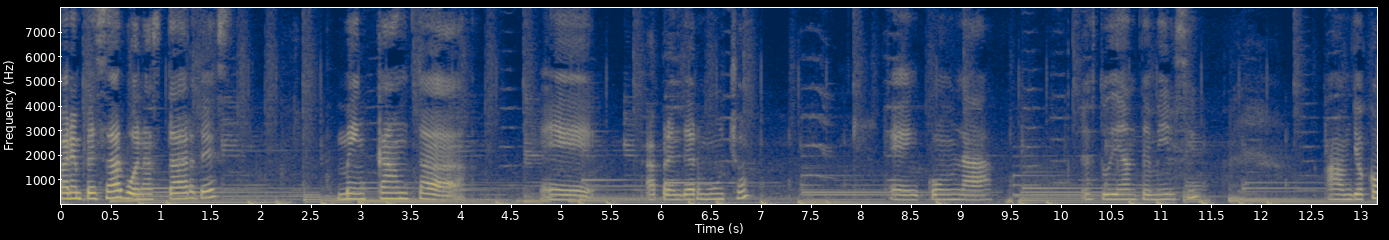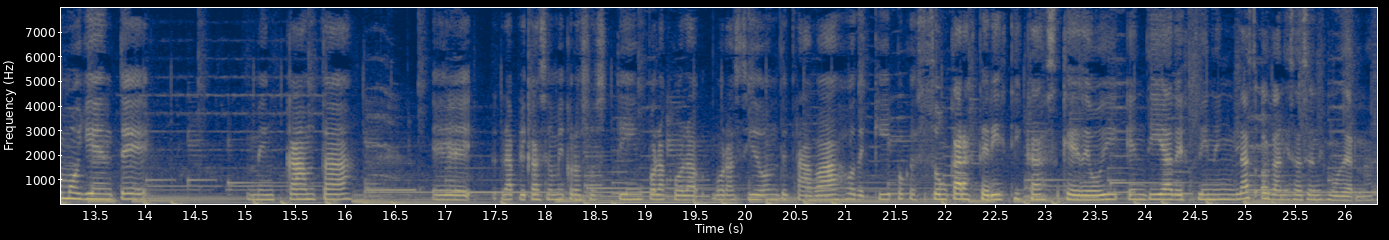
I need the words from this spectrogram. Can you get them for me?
Para empezar, buenas tardes. Me encanta eh, aprender mucho eh, con la estudiante Milsi yo como oyente me encanta eh, la aplicación Microsoft Teams por la colaboración de trabajo, de equipo, que son características que de hoy en día definen las organizaciones modernas.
